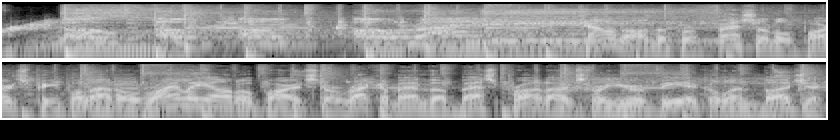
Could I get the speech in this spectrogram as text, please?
Oh, oh, oh, Count on the professional parts people at O'Reilly Auto Parts to recommend the best products for your vehicle and budget.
